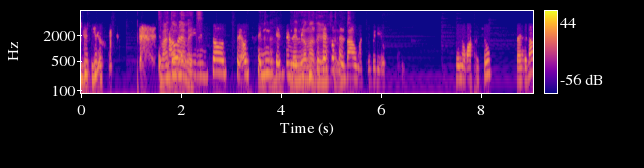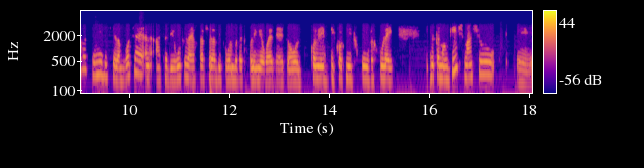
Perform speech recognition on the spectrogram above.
בדיוק. זמן טוב לאמץ. למצוא עוד שכנים שיש להם להשתתף בכלבה או משהו, בדיוק. זה נורא חשוב. והדבר השני זה שלמרות שהתדירות אולי עכשיו של הביקורים בבית חולים יורדת, או כל מיני בדיקות נדחו וכולי, אם אתה מרגיש משהו אה,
